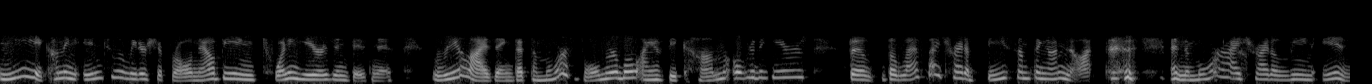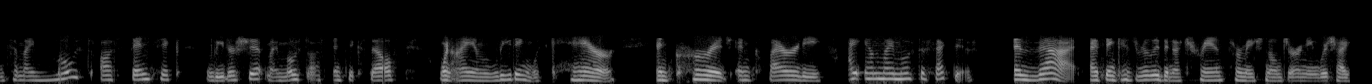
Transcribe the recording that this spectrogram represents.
me coming into a leadership role, now being 20 years in business, realizing that the more vulnerable I have become over the years, the the less I try to be something I'm not, and the more I try to lean in to my most authentic leadership, my most authentic self, when I am leading with care and courage and clarity, I am my most effective. And that, I think, has really been a transformational journey, which I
